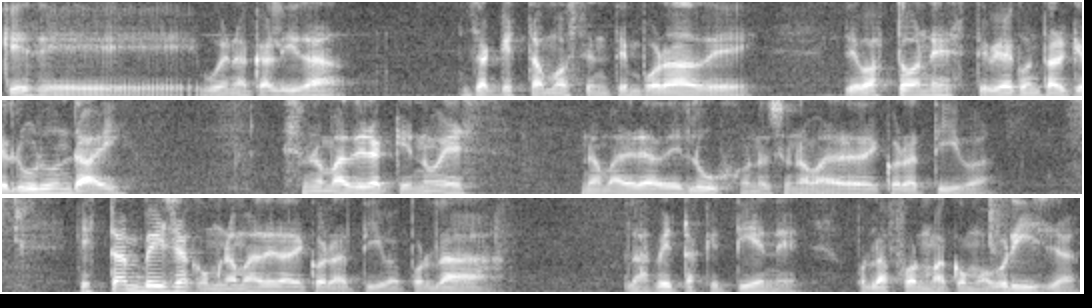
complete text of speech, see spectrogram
que es de buena calidad? Ya que estamos en temporada de, de bastones, te voy a contar que el Urunday es una madera que no es una madera de lujo, no es una madera decorativa. Es tan bella como una madera decorativa por la- las vetas que tiene, por la forma como brilla,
